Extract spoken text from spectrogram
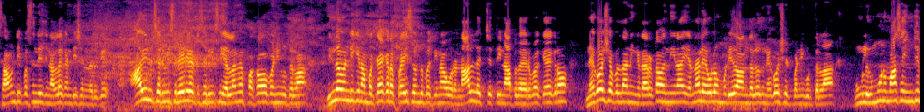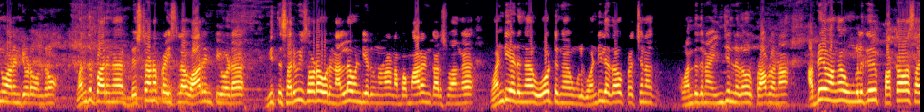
செவன்ட்டி பர்சன்டேஜ் நல்ல கண்டிஷனில் இருக்குது ஆயில் சர்வீஸ் ரேடியேட்டர் சர்வீஸ் எல்லாமே பக்காவாக பண்ணி ஊற்றலாம் இந்த வண்டிக்கு நம்ம கேட்குற ப்ரைஸ் வந்து பார்த்திங்கன்னா ஒரு நாலு லட்சத்தி நாற்பதாயிரரூபா கேட்குறோம் நெகோஷியபிள் தான். நீங்கள் டேரெக்டாக வந்தீங்கன்னா என்னால் எவ்வளோ முடியுதோ அந்தளவுக்கு நெகோஷியேட் பண்ணி கொடுத்துடலாம். உங்களுக்கு மூணு மாதம் இன்ஜின் வாரண்டியோட வந்துடும் வந்து பாருங்கள் பெஸ்ட்டான ப்ரைஸில் வாரண்டியோட வித் சர்வீஸோட ஒரு நல்ல வண்டி எடுக்கணும்னா நம்ம மாரன் கார்ஸ் வாங்க. வண்டி எடுங்க ஓட்டுங்க. உங்களுக்கு வண்டியில் ஏதாவது பிரச்சனை வந்ததுன்னா இன்ஜினில் ஏதாவது ஒரு ப்ராப்ளம்னா அப்படியே வாங்க. உங்களுக்கு பக்காவாக ச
